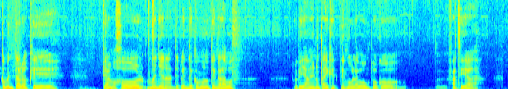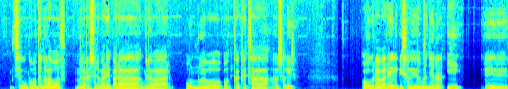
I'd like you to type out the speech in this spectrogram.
Comentaros que, que a lo mejor mañana, depende cómo tenga la voz, porque ya me notáis que tengo la voz un poco fastidiada. Según cómo tenga la voz, me la reservaré para grabar un nuevo podcast que está al salir. O grabaré el episodio de mañana y eh,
